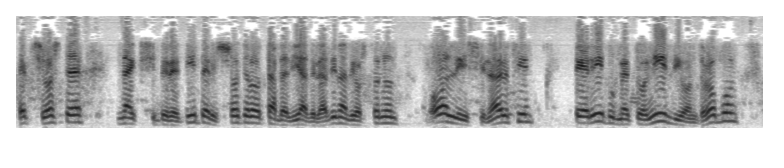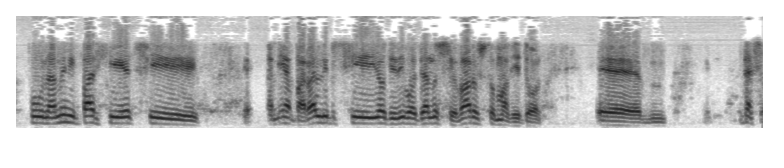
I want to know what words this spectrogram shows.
έτσι ώστε να εξυπηρετεί περισσότερο τα παιδιά. Δηλαδή να διορθώνουν όλοι οι συνάδελφοι περίπου με τον ίδιο τρόπο που να μην υπάρχει έτσι ε, καμία παράληψη ή οτιδήποτε άλλο σε βάρος των μαθητών. Ε, Εντάξει,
